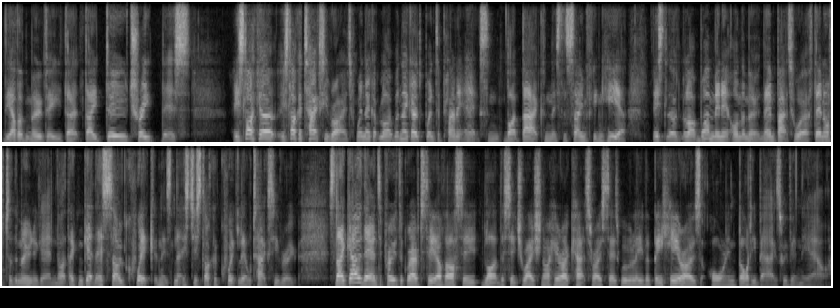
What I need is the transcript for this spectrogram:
the other movie, that they do treat this it's like a it's like a taxi ride when they go like when they go went to Planet X and like back, and it's the same thing here. It's like one minute on the moon, then back to Earth, then off to the moon again. Like they can get there so quick, and it's it's just like a quick little taxi route. So they go there, and to prove the gravity of our like the situation, our hero Katsuo says we will either be heroes or in body bags within the hour.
